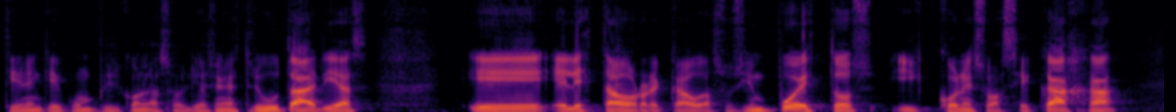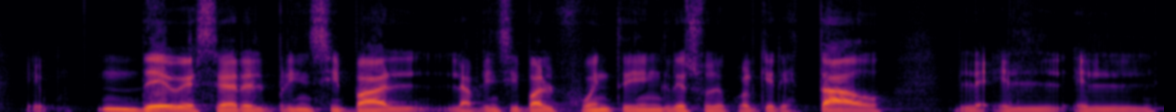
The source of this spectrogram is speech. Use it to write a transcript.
tienen que cumplir con las obligaciones tributarias. Eh, el Estado recauda sus impuestos y con eso hace caja. Debe ser el principal, la principal fuente de ingreso de cualquier Estado, el,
